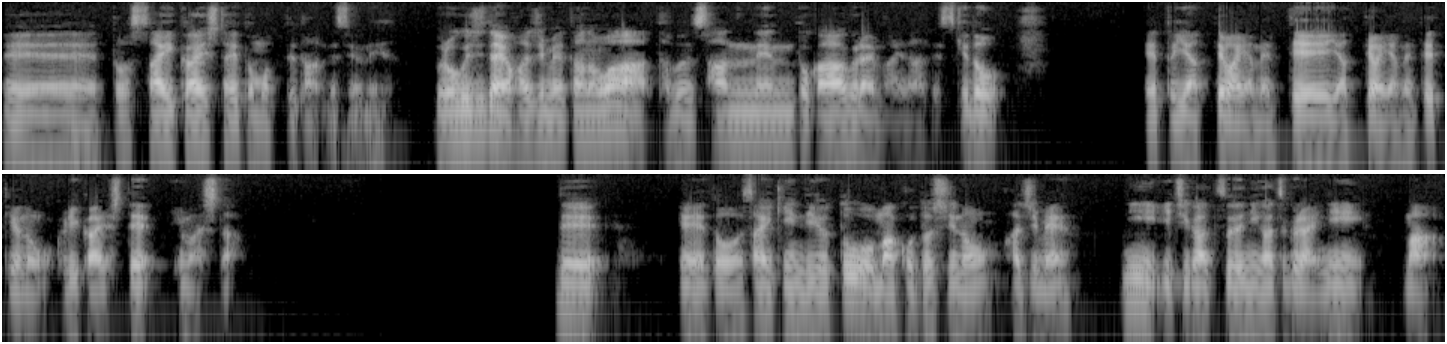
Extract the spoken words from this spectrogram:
えっと、再開したいと思ってたんですよね。ブログ自体を始めたのは多分3年とかぐらい前なんですけど、えっと、やってはやめて、やってはやめてっていうのを繰り返していました。で、えっと、最近で言うと、まあ、今年の初めに1月、2月ぐらいに、まあ、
